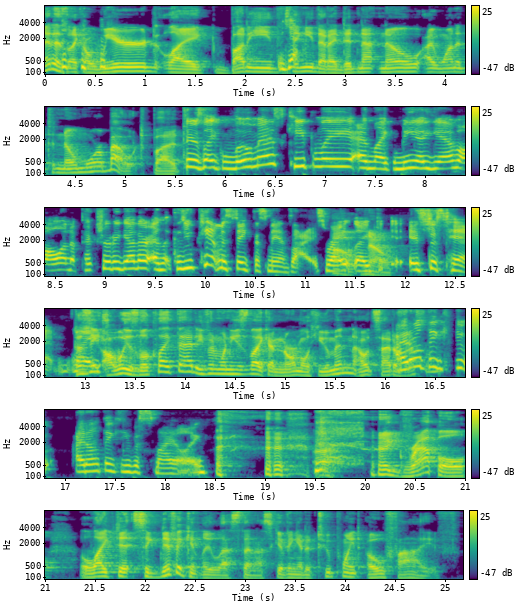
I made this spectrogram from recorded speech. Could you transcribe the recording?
That is like a weird, like buddy thingy that I did not know I wanted to know more about. But There's like Lumis, Keith Lee, and like Mia Yim all in a picture together, and because you can't mistake this man's eyes, right? Oh, like no. it's just him. does like, he always look like that, even when he's like a normal human outside of? I don't think he. I don't think he was smiling. uh, Grapple liked it significantly less than us, giving it a two point oh five.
